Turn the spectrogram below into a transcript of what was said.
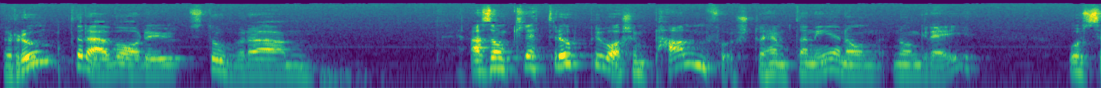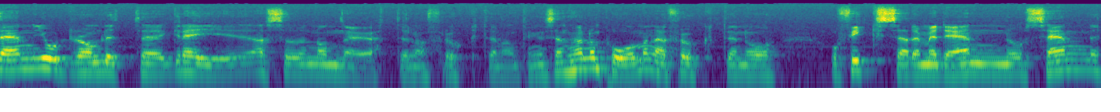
runt det där var det ju stora... Alltså de klättrade upp i varsin palm först och hämtade ner någon, någon grej. Och sen gjorde de lite grejer, alltså någon nöt eller någon frukt eller någonting. Sen höll de på med den här frukten och, och fixade med den och sen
